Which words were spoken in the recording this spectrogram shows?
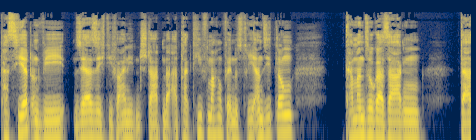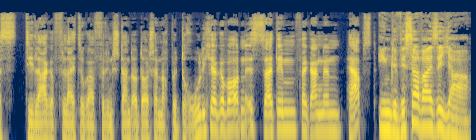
passiert und wie sehr sich die Vereinigten Staaten da attraktiv machen für Industrieansiedlungen. Kann man sogar sagen, dass die Lage vielleicht sogar für den Standort Deutschland noch bedrohlicher geworden ist seit dem vergangenen Herbst? In gewisser Weise ja.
